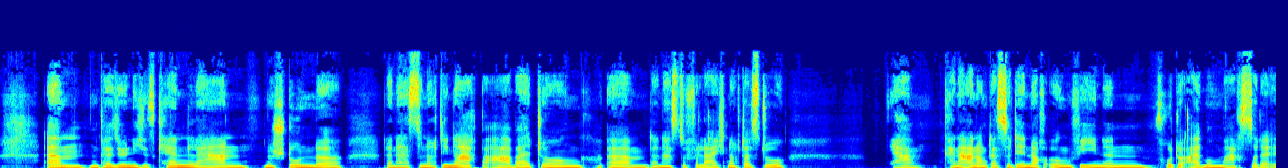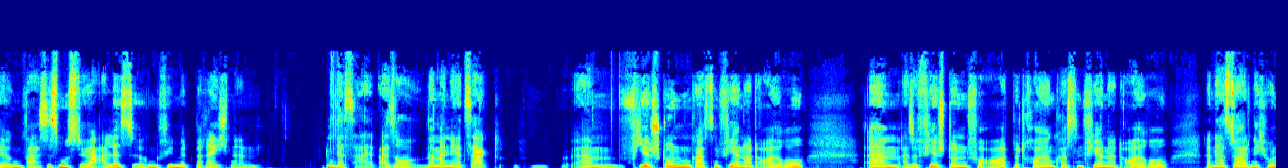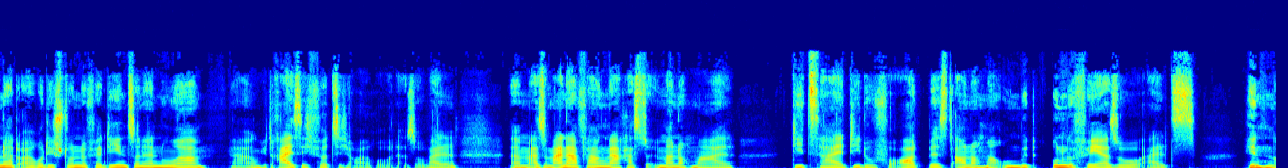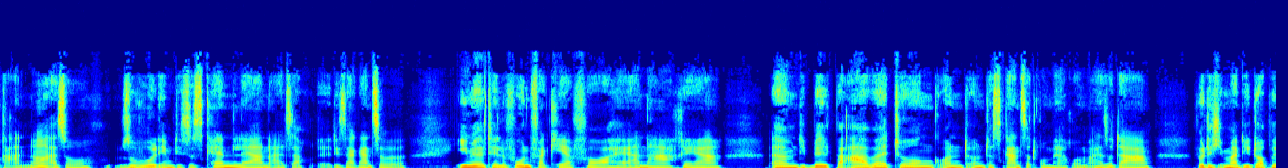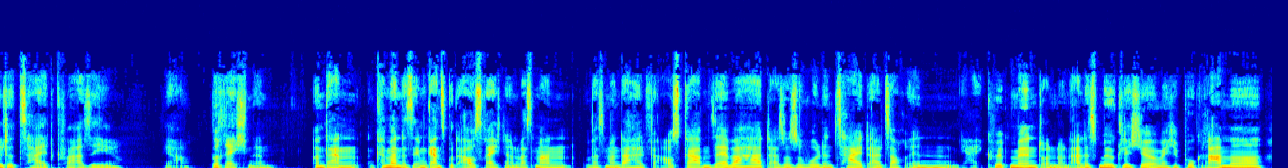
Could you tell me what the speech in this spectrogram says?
Ähm, ein persönliches Kennenlernen, eine Stunde, dann hast du noch die Nachbearbeitung, ähm, dann hast du vielleicht noch, dass du, ja, keine Ahnung, dass du dir noch irgendwie ein Fotoalbum machst oder irgendwas. Das musst du ja alles irgendwie mit berechnen. Deshalb, also wenn man jetzt sagt, ähm, vier Stunden kosten 400 Euro, ähm, also vier Stunden vor Ort Betreuung kosten 400 Euro, dann hast du halt nicht 100 Euro die Stunde verdient, sondern nur ja, irgendwie 30, 40 Euro oder so, weil ähm, also meiner Erfahrung nach hast du immer noch mal die Zeit, die du vor Ort bist, auch noch mal ungefähr so als hinten dran. Ne? Also sowohl eben dieses Kennenlernen als auch äh, dieser ganze E-Mail-Telefonverkehr vorher, nachher, ähm, die Bildbearbeitung und, und das Ganze drumherum. Also da würde ich immer die doppelte Zeit quasi ja, berechnen. Und dann kann man das eben ganz gut ausrechnen, was man, was man da halt für Ausgaben selber hat, also sowohl in Zeit als auch in ja, Equipment und, und alles Mögliche, irgendwelche Programme,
